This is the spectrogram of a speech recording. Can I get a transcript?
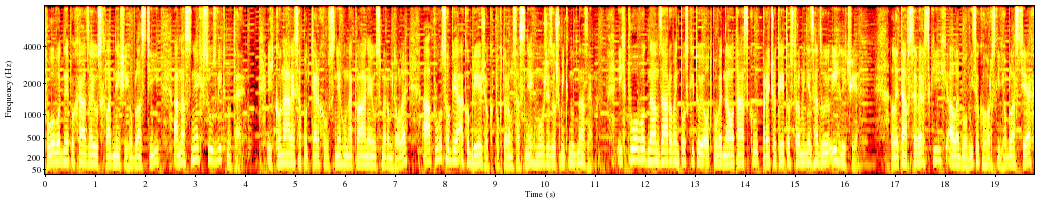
Pôvodne pochádzajú z chladnejších oblastí a na sneh sú zvyknuté. Ich konáre sa pod ťarchou snehu nakláňajú smerom dole a pôsobia ako briežok, po ktorom sa sneh môže zošmiknúť na zem. Ich pôvod nám zároveň poskytuje odpoveď na otázku, prečo tieto stromy nezhadzujú ihličie. Letá v severských alebo vysokohorských oblastiach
